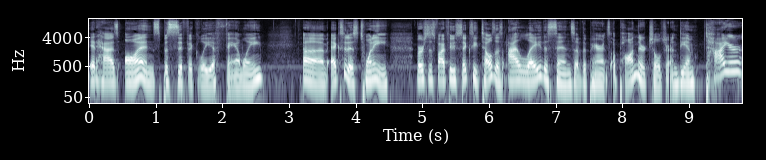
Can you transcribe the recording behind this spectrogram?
it has on specifically a family, um, Exodus 20, verses 5 through 6, he tells us, I lay the sins of the parents upon their children. The entire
